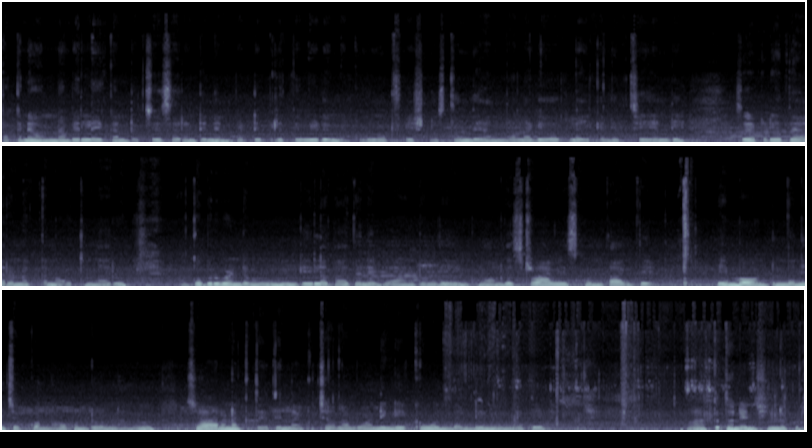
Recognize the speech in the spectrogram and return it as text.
పక్కనే ఉన్న బెల్ ఐకాన్ టచ్ చేశారంటే నేను పెట్టే ప్రతి వీడియో మీకు నోటిఫికేషన్ వస్తుంది. అండ్ అలాగే ఒక లైక్ అనేది చేయండి. సో ఇక్కడైతే అరుణక్క నవ్వుతున్నారు. కొబ్బరి బండము ఇంక ఇలా తాగితేనే బాగుంటుంది. ఇంక మామూలుగా స్ట్రా వేసుకొని తాగితే ఏం బాగుంటుందని చెప్పుకొని నవ్వుకుంటూ ఉన్నాము. సో అరుణక్కతో అయితే నాకు చాలా బాండింగ్ ఎక్కువ ఉందండి. మేమైతే మా అక్కతో నేను చిన్నప్పుడు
